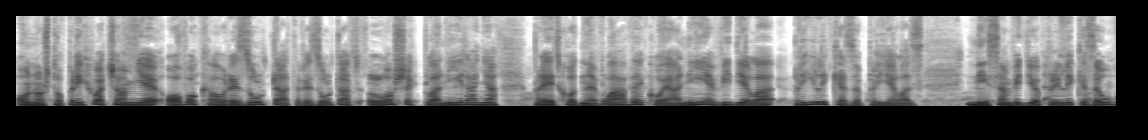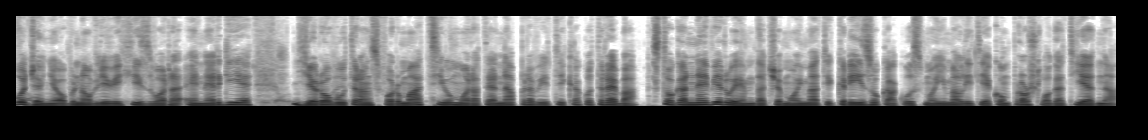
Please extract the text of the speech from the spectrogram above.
Ono što prihvaćam je ovo kao rezultat, rezultat lošeg planiranja prethodne vlade koja nije vidjela prilike za prijelaz. Nisam vidio prilike za uvođenje obnovljivih izvora energije jer ovu transformaciju morate napraviti kako treba. Stoga ne vjerujem da ćemo imati krizu kakvu smo imali tijekom prošloga tjedna.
